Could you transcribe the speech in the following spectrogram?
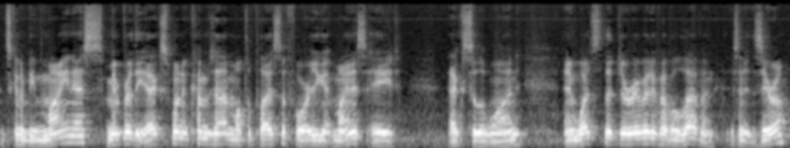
It's going to be minus, remember the exponent comes out, multiplies to 4, you get minus 8, x to the 1. And what's the derivative of 11? Isn't it 0?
